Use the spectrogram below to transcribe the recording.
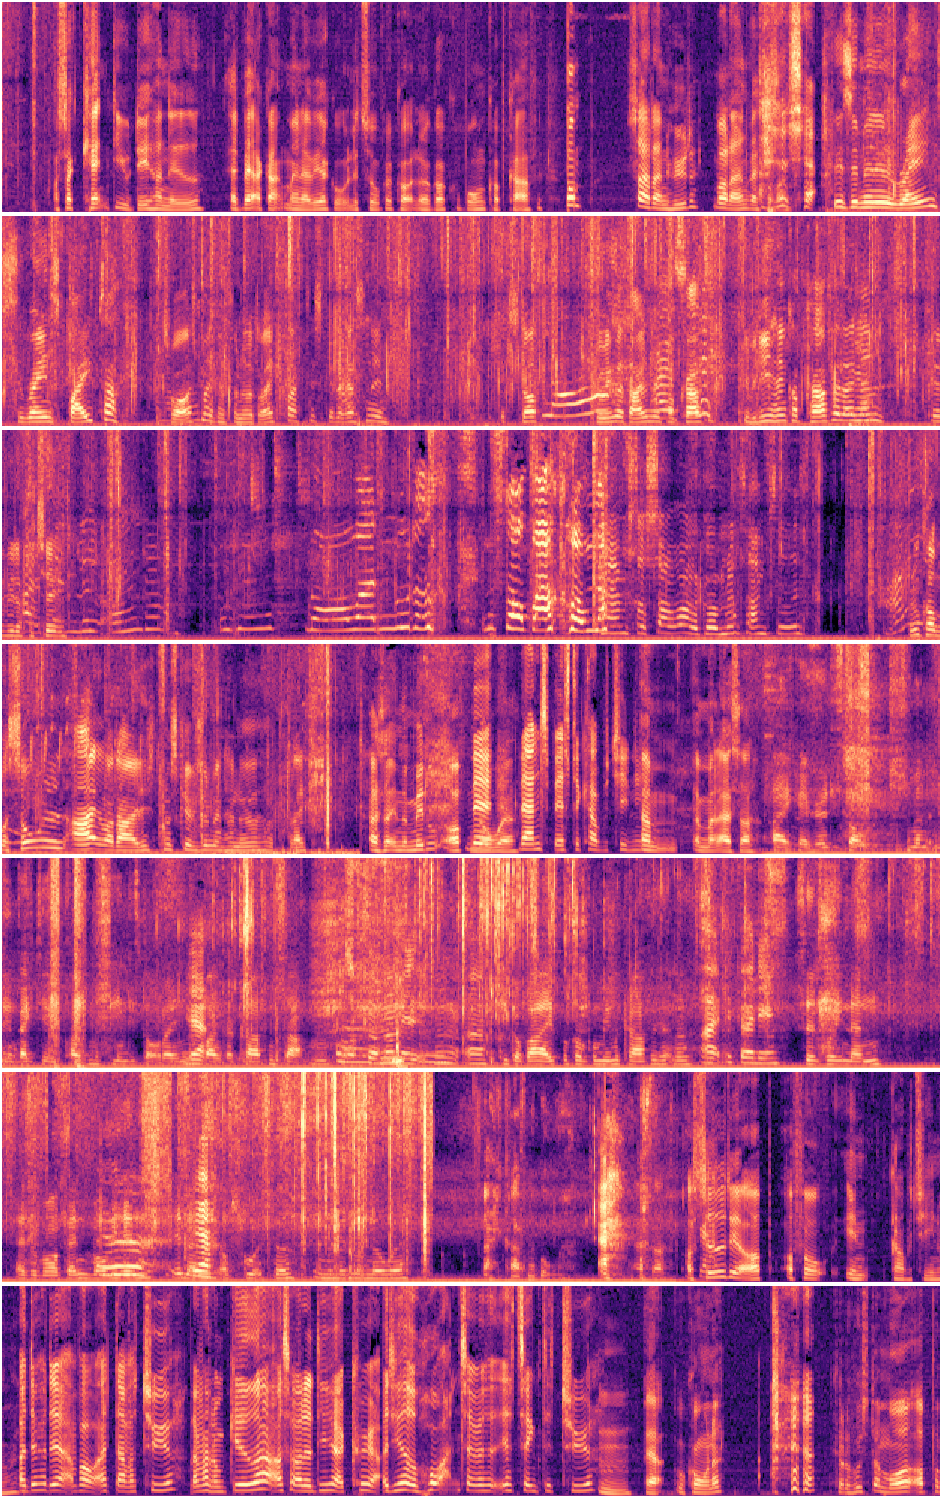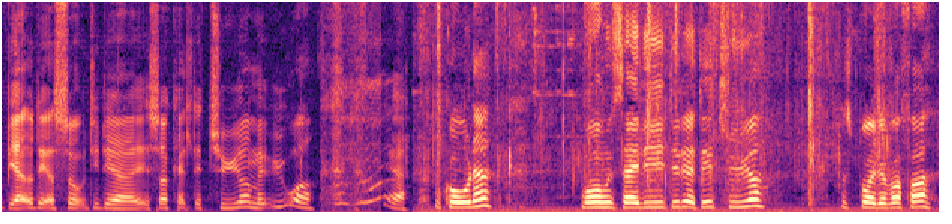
Og så kan de jo det hernede, at hver gang man er ved at gå lidt sukkerkold, og godt kunne bruge en kop kaffe, bum, så er der en hytte, hvor der er en restaurant. Ja. det er simpelthen en range, range biter. Jeg tror også, man kan få noget at drikke faktisk. Eller er sådan en, et stop. Det kunne ikke være dejligt med en kop kaffe. Skal vi lige have en kop kaffe eller et eller andet? Det har vi da fortjent. En lille ungdom. Nå, hvor er den? Den står bare og kumler. Nærmest og sover og gumler samtidig. Nu kommer solen. Ej, hvor dejligt. Nu skal vi simpelthen have noget at drikke. Altså in the middle of Med nowhere. verdens bedste cappuccino. Jamen, jamen altså... Ej, kan jeg høre, de står... Simpelthen, det er en rigtig espresso-maskine, de står derinde Ja. og banker kaffen sammen. Og Skummer mælken, og... de går bare ikke på kompromis med kaffe hernede. Nej, det gør det ikke. Selv på en eller anden... Altså, hvor fanden, hvor er vi henne? Et eller andet ja. obskurt sted. In the middle of nowhere. Ej, kaffen er god. Ah. Altså, at sidde deroppe og få en cappuccino, ikke? Og det var der, hvor at der var tyre. Der var nogle geder, og så var der de her køer. Og de havde horn til, jeg tænkte, det er tyre. Mm. Ja, Ukona. kan du huske, da mor op på bjerget der så de der såkaldte tyre med yver? Ja. Ukona, mor hun sagde lige, det der, det er tyre. Så spurgte jeg, hvorfor?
